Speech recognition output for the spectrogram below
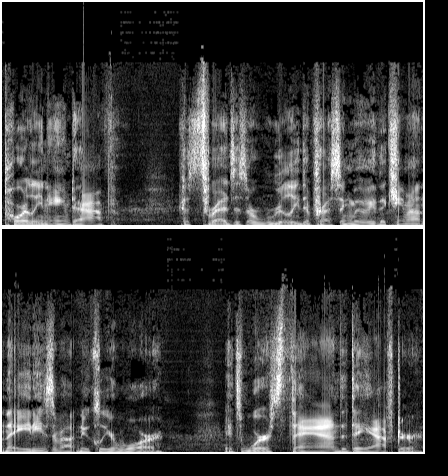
poorly named app, because Threads is a really depressing movie that came out in the 80s about nuclear war. It's worse than The Day After.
